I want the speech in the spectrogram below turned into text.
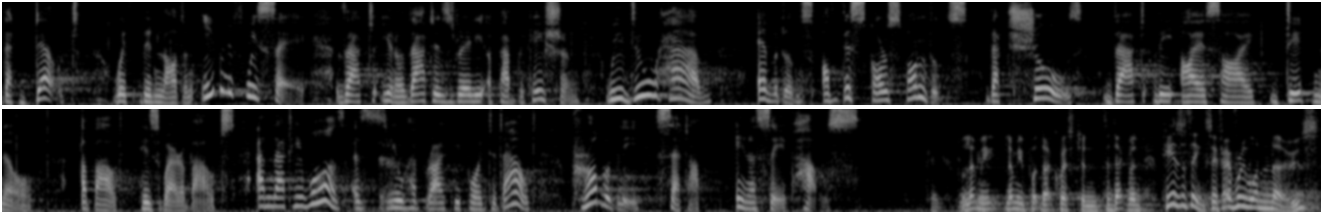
that dealt with bin Laden. Even if we say that, you know, that is really a fabrication, we do have evidence of this correspondence that shows that the ISI did know about his whereabouts and that he was, as you have rightly pointed out, probably set up in a safe house. Okay, well, let, me, let me put that question to Declan. Here's the thing so, if everyone knows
